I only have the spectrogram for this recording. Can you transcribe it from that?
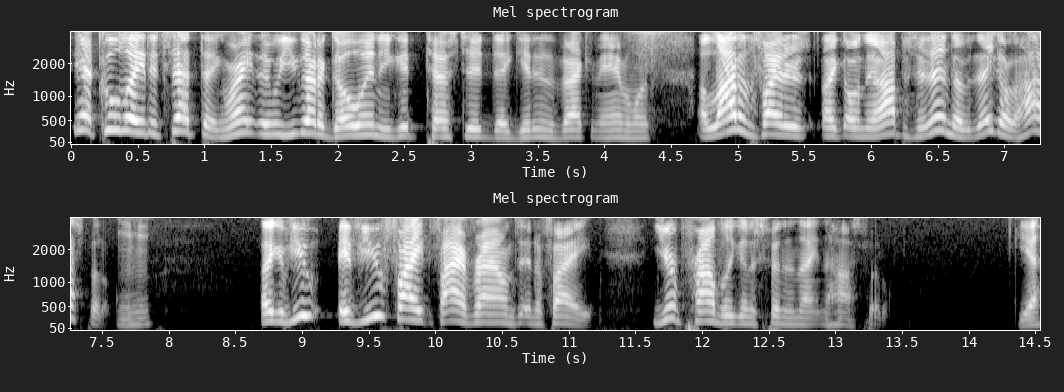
Yeah, Kool Aid, it's that thing, right? You got to go in, you get tested, they get in the back of the ambulance. A lot of the fighters, like on the opposite end of it, they go to hospital. Mm-hmm. Like if you if you fight five rounds in a fight, you're probably going to spend the night in the hospital. Yeah,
